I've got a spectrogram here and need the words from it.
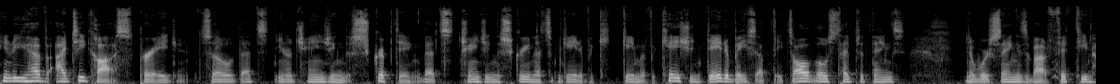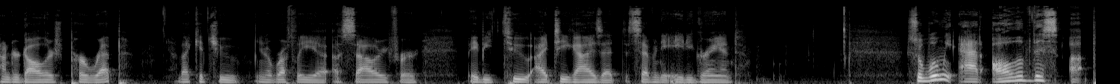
you know, you have IT costs per agent. So that's, you know, changing the scripting, that's changing the screen, that's some gamification, database updates, all those types of things that we're saying is about $1,500 per rep. That gets you, you know, roughly a, a salary for maybe two IT guys at 70, 80 grand. So when we add all of this up,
